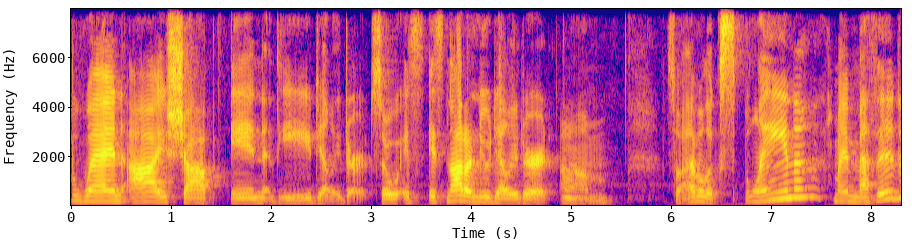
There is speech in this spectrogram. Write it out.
when I shop in the Daily Dirt. So it's, it's not a new Daily Dirt. Um, so I will explain my method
